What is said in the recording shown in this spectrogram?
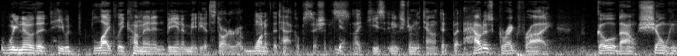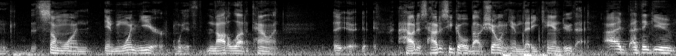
We know that he would likely come in and be an immediate starter at one of the tackle positions. Yeah. Like he's extremely talented. But how does Greg Frey – go about showing someone in one year with not a lot of talent uh, uh, how does how does he go about showing him that he can do that I, I think you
